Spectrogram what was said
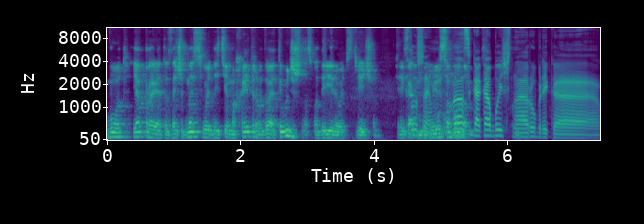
Вот, я про это. Значит, у нас сегодня тема хейтеров. Давай, ты будешь у нас модерировать встречу? Или как? Слушай, у нас, как обычно, рубрика...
